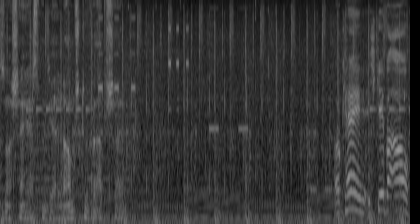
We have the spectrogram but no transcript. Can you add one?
Müssen wahrscheinlich erstmal die Alarmstufe abschalten. Okay, ich gebe auf.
